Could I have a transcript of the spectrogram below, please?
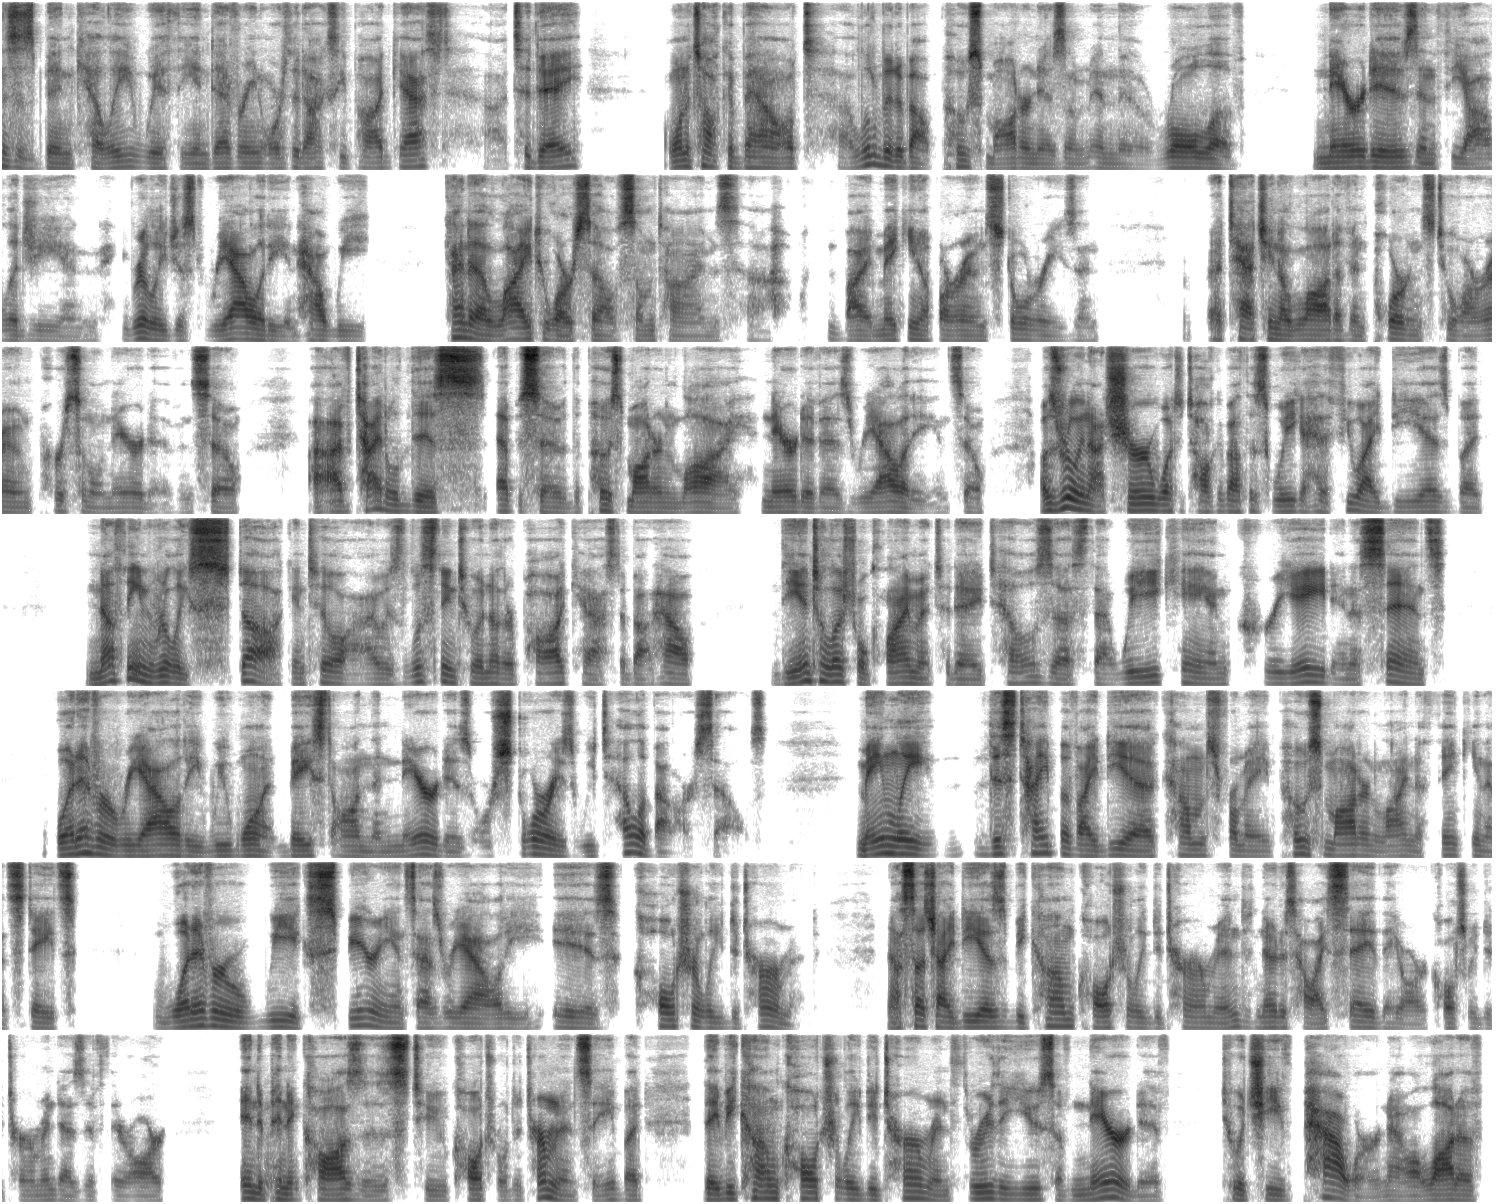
everyone. This is Ben Kelly with the Endeavoring Orthodoxy podcast. Uh, today, I want to talk about a little bit about postmodernism and the role of narratives and theology, and really just reality and how we kind of lie to ourselves sometimes uh, by making up our own stories and attaching a lot of importance to our own personal narrative. And so, I've titled this episode The Postmodern Lie Narrative as Reality. And so I was really not sure what to talk about this week. I had a few ideas, but nothing really stuck until I was listening to another podcast about how the intellectual climate today tells us that we can create, in a sense, whatever reality we want based on the narratives or stories we tell about ourselves. Mainly, this type of idea comes from a postmodern line of thinking that states whatever we experience as reality is culturally determined. Now, such ideas become culturally determined. Notice how I say they are culturally determined as if there are independent causes to cultural determinacy, but they become culturally determined through the use of narrative to achieve power. Now, a lot of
